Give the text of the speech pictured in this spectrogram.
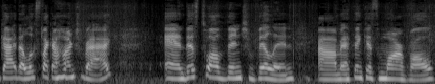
guy that looks like a hunchback and this 12 inch villain um, i think it's marvel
